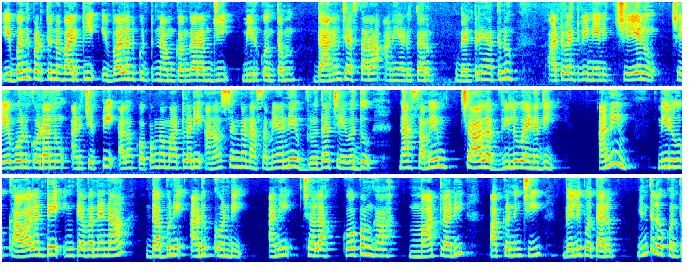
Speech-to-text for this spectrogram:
ఇబ్బంది పడుతున్న వారికి ఇవ్వాలనుకుంటున్నాము గంగారాంజీ. మీరు కొంత దానం చేస్తారా? అని అడుగుతారు. వెంటనే అతను అటువంటివి నేను చేయను చేయబోను కూడాను అని చెప్పి అలా కోపంగా మాట్లాడి అనవసరంగా నా సమయాన్ని వృధా చేయవద్దు. నా సమయం చాలా విలువైనది. అని మీరు కావాలంటే ఇంకెవరినైనా డబ్బుని అడుక్కోండి అని చాలా కోపంగా మాట్లాడి అక్కడి నుంచి వెళ్ళిపోతారు. ఇంతలో కొంత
